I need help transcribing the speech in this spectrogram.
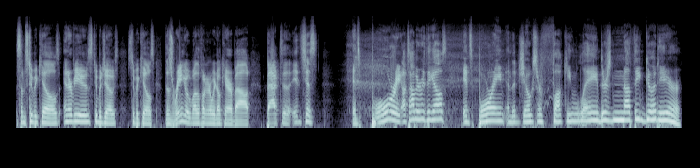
some stupid kills, interviews, stupid jokes, stupid kills. This Ringo motherfucker we don't care about. Back to it's just it's boring. On top of everything else, it's boring and the jokes are fucking lame. There's nothing good here.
